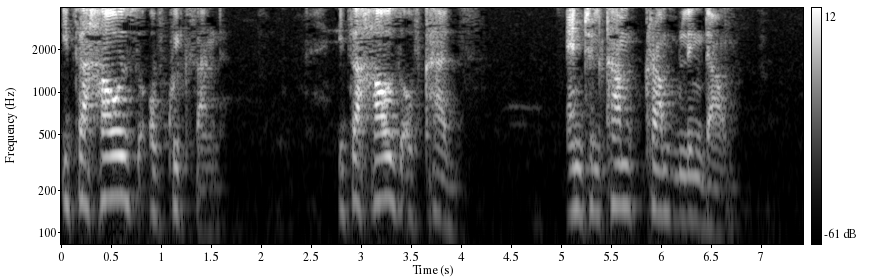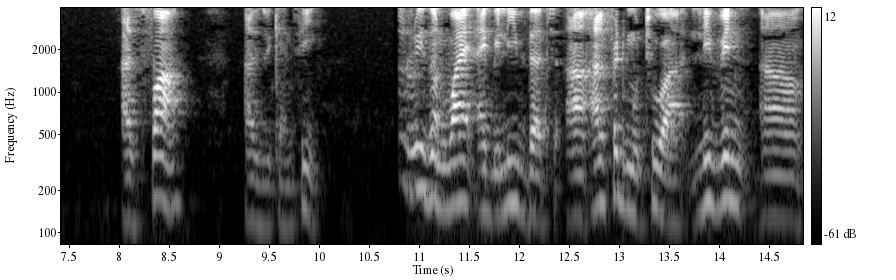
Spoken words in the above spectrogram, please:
It's a house of quicksand. It's a house of cards. And it will come crumbling down as far as we can see. Reason why I believe that uh, Alfred Mutua leaving uh,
